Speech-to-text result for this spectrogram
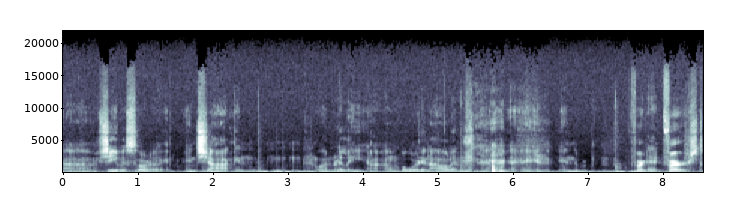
Uh, she was sort of in shock and wasn't really uh, on board at all in, uh, in, in the, at first.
